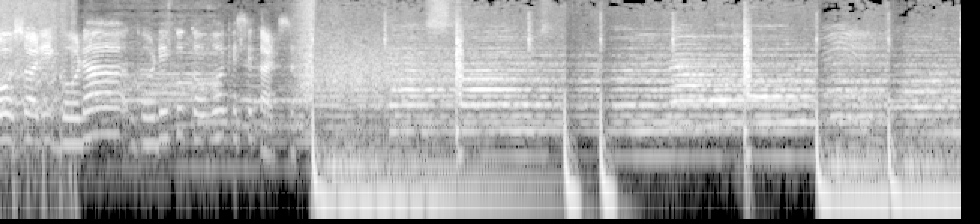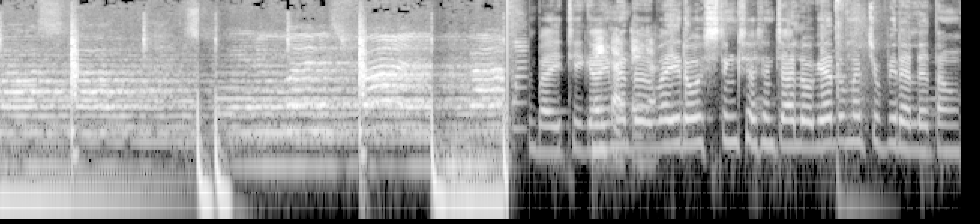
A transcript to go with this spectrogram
ओ सॉरी घोड़ा घोड़े को कौवा कैसे काट सकता भाई ठीक है मैं तो भाई रोस्टिंग सेशन चालू हो गया तो मैं चुप ही रह लेता हूँ।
